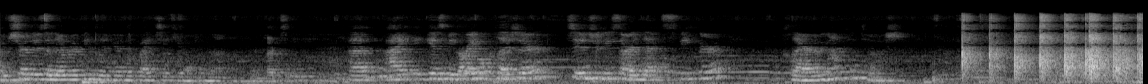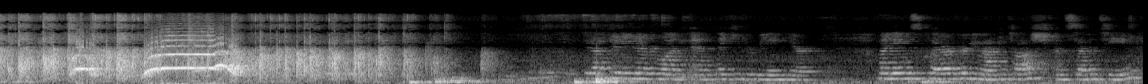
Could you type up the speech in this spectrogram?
I'm sure there's a number of people in here that might take you up on that. Excellent. Uh, I, it gives me great pleasure to introduce our next speaker, Clara McIntosh. Good afternoon, everyone, and thank you for being here. My name is Clara Kirby McIntosh. I'm 17,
